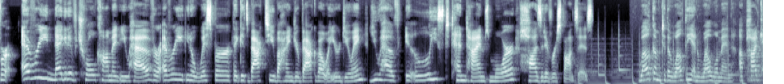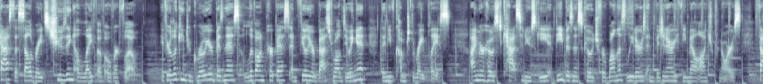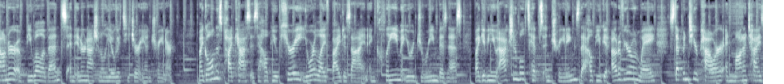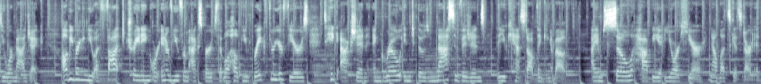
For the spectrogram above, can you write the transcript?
for every negative troll comment you have or every, you know, whisper that gets back to you behind your back about what you're doing, you have at least 10 times more positive responses. Welcome to The Wealthy and Well Woman, a podcast that celebrates choosing a life of overflow. If you're looking to grow your business, live on purpose, and feel your best while doing it, then you've come to the right place. I'm your host, Kat Sanuski, the business coach for wellness leaders and visionary female entrepreneurs, founder of Be Well Events, and international yoga teacher and trainer. My goal in this podcast is to help you curate your life by design and claim your dream business by giving you actionable tips and trainings that help you get out of your own way, step into your power, and monetize your magic. I'll be bringing you a thought, training, or interview from experts that will help you break through your fears, take action, and grow into those massive visions that you can't stop thinking about. I am so happy you're here. Now let's get started.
